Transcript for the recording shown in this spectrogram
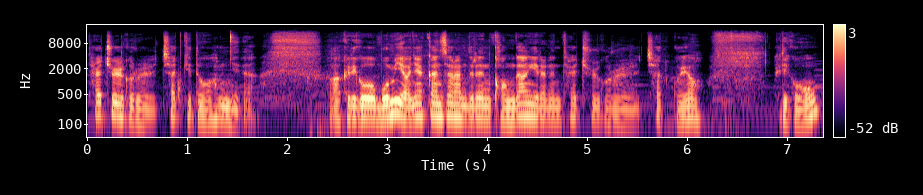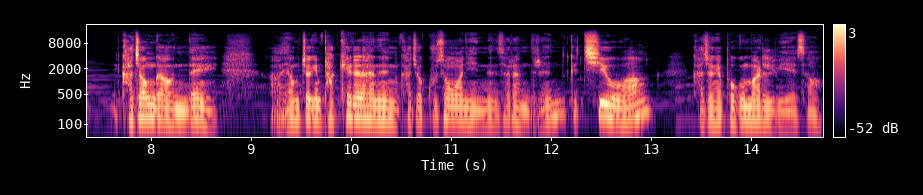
탈출구를 찾기도 합니다. 아, 그리고 몸이 연약한 사람들은 건강이라는 탈출구를 찾고요. 그리고 가정 가운데 아, 영적인 박해를 하는 가족 구성원이 있는 사람들은 그 치유와 가정의 복음화를 위해서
